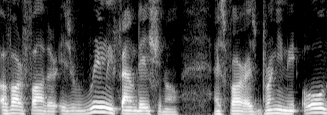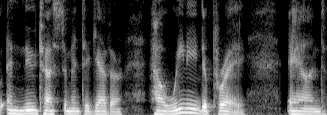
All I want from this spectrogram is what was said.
of our Father is really foundational as far as bringing the Old and New Testament together, how we need to pray. And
